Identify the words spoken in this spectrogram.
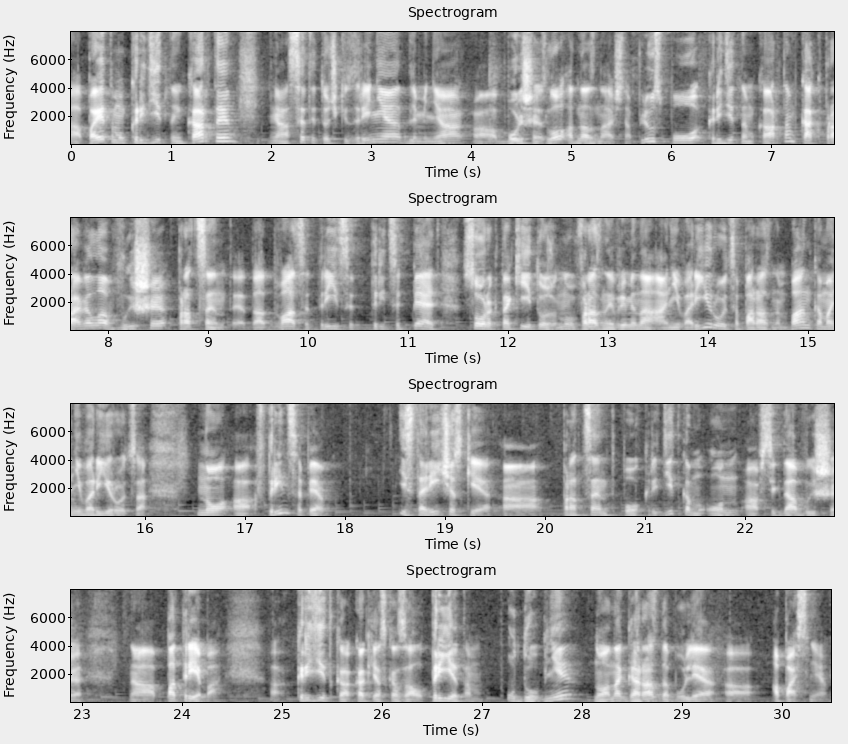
А, поэтому кредитные карты а, с этой точки зрения для меня а, большее зло однозначно. Плюс по кредитным картам, как правило, выше проценты. Да, 20, 30, 35, 40 такие тоже. Ну, в разные времена они варьируются, по разным банкам они варьируются. Но, в принципе, исторически процент по кредиткам, он всегда выше потреба. Кредитка, как я сказал, при этом удобнее, но она гораздо более э, опаснее.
